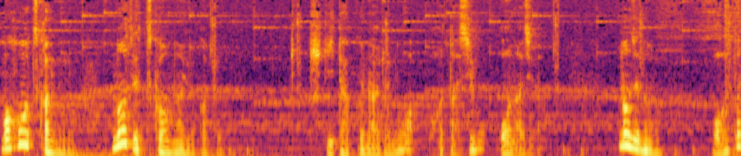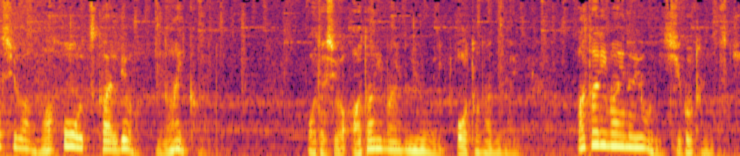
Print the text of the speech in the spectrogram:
魔法使いならなぜ使わないのかと聞きたくなるのは私も同じだ。なぜなら私は魔法使いではないからだ。私は当たり前のように大人になり、当たり前のように仕事に就き、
